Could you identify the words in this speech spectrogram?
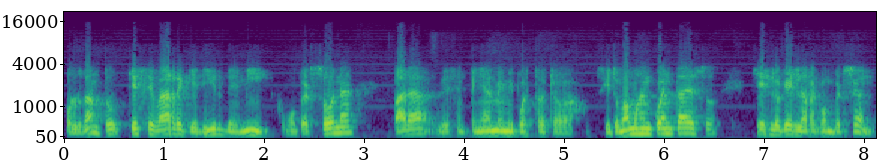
por lo tanto, qué se va a requerir de mí como persona para desempeñarme en mi puesto de trabajo. Si tomamos en cuenta eso, ¿qué es lo que es la reconversión?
